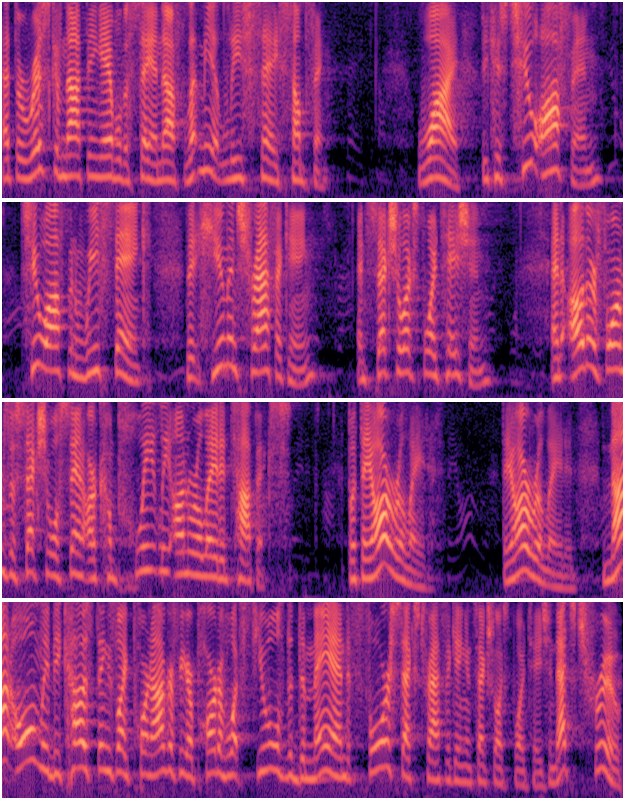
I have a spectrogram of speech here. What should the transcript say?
at the risk of not being able to say enough, let me at least say something. Why? Because too often, too often we think that human trafficking and sexual exploitation and other forms of sexual sin are completely unrelated topics. But they are related. They are related. Not only because things like pornography are part of what fuels the demand for sex trafficking and sexual exploitation. That's true.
